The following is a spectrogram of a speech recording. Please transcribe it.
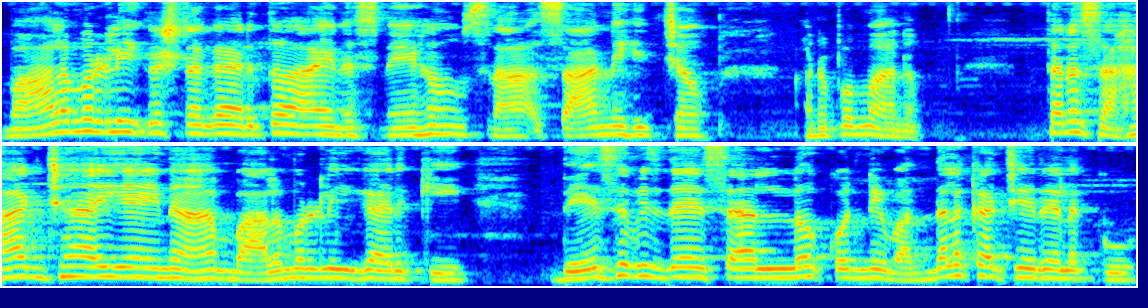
బాలమురళీకృష్ణ గారితో ఆయన స్నేహం సాన్నిహిత్యం అనుపమానం. తన సహాధ్యాయి అయిన బాలమురళి గారికి దేశ విదేశాల్లో కొన్ని వందల కచేరీలకు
